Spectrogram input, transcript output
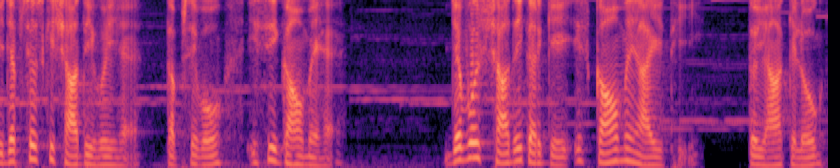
कि जब से उसकी शादी हुई है, तब से वो इसी गाँव में है। जब वो शादी करके इस गाँव में आई थी तो यहाँ के लोग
